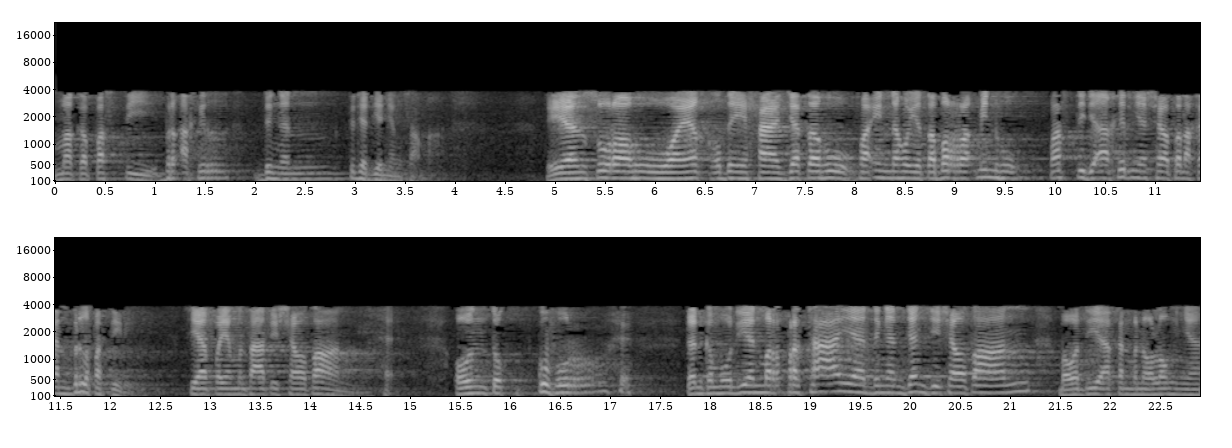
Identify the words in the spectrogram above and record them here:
maka pasti berakhir dengan kejadian yang sama. Yansurahu wa yaqdi hajatahu fa innahu yatabarra minhu. Pasti di akhirnya syaitan akan berlepas diri. Siapa yang mentaati syaitan untuk kufur, dan kemudian percaya dengan janji syaitan bahwa dia akan menolongnya,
